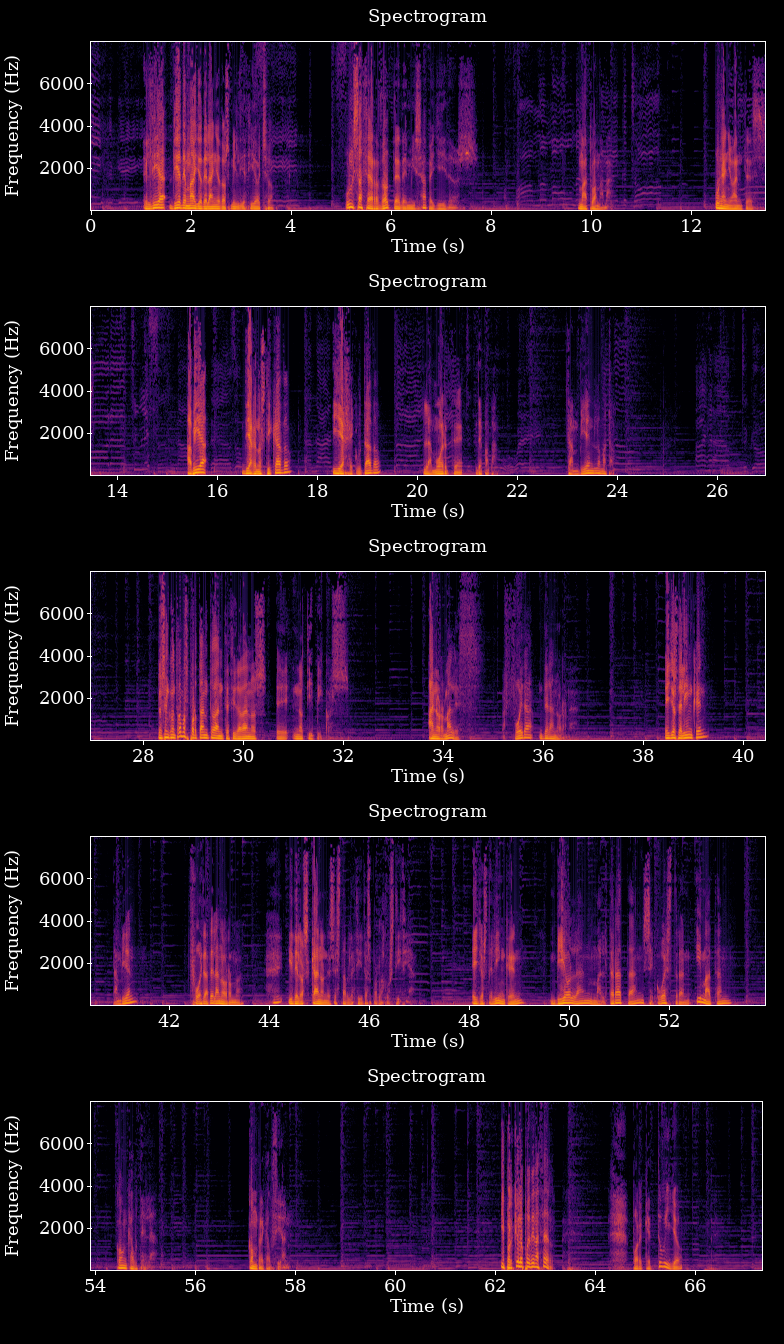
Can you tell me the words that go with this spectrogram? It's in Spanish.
el día 10 de mayo del año 2018, un sacerdote de mis apellidos, mató a mamá. Un año antes, había diagnosticado y ejecutado la muerte de papá. También lo mató. Nos encontramos, por tanto, ante ciudadanos eh, no típicos, anormales, fuera de la norma. Ellos delinquen también fuera de la norma y de los cánones establecidos por la justicia. Ellos delinquen, violan, maltratan, secuestran y matan con cautela, con precaución. ¿Y por qué lo pueden hacer? Porque tú y yo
